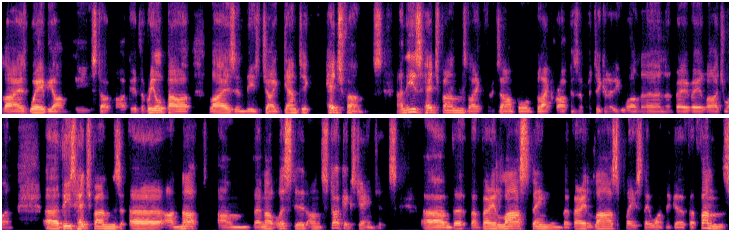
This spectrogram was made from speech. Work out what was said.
lies way beyond the stock market. The real power lies in these gigantic hedge funds. And these hedge funds, like, for example, BlackRock is a particularly well known and very, very large one. Uh, these hedge funds uh, are not, um, they're not listed on stock exchanges. Um, the, the, very last thing, the very last place they want to go for funds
